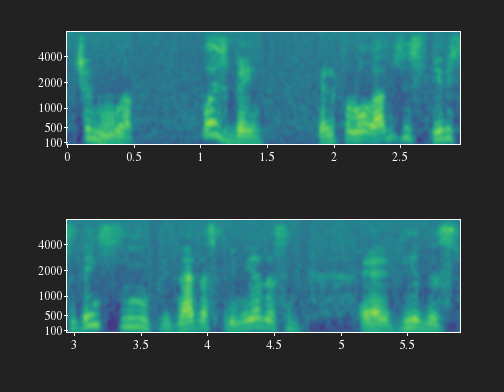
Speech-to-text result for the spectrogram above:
Continua. Pois bem, ele falou lá dos espíritos bem simples, né, das primeiras é, vidas.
